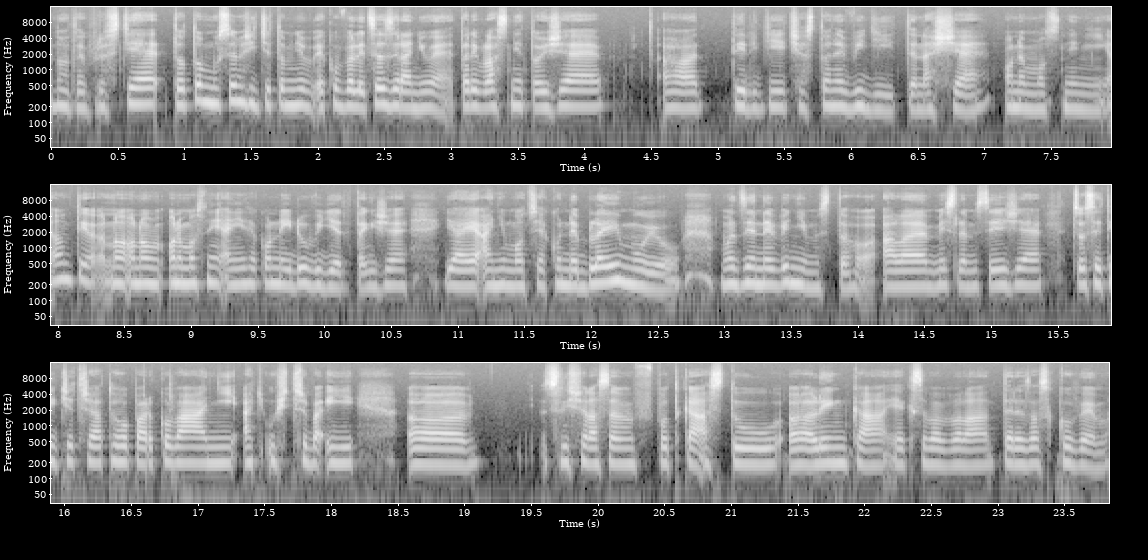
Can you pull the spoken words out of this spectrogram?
No tak prostě toto musím říct, že to mě jako velice zraňuje. Tady vlastně to, že uh, ty lidi často nevidí ty naše onemocnění. On ty no, ono, onemocnění ani jako nejdou vidět, takže já je ani moc jako neblejmuju, moc je neviním z toho, ale myslím si, že co se týče třeba toho parkování, ať už třeba i uh, slyšela jsem v podcastu uh, Linka, jak se bavila Tereza s Kovim,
